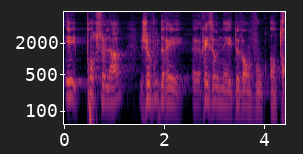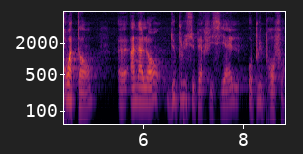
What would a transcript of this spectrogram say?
Et pour cela, je voudrais euh, raisonner devant vous en trois temps, euh, en allant du plus superficiel au plus profond.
